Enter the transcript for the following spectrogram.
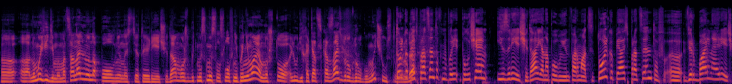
Э, э, но мы видим эмоциональную наполненность этой речи, да, может быть, мы смысл слов не понимаем, но что люди хотят сказать друг другу, мы чувствуем. Только да? 5% мы получаем из речи, да, я напомню информацию информации. Только 5% э, вербальная речь.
